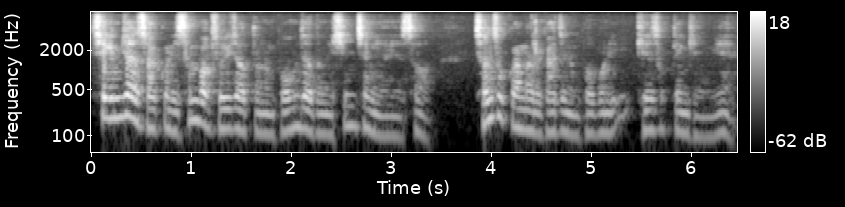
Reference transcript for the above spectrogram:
책임제한 사건이 선박 소유자 또는 보험자 등의 신청에 의해서 전속 관할을 가지는 법원이 계속된 경우에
